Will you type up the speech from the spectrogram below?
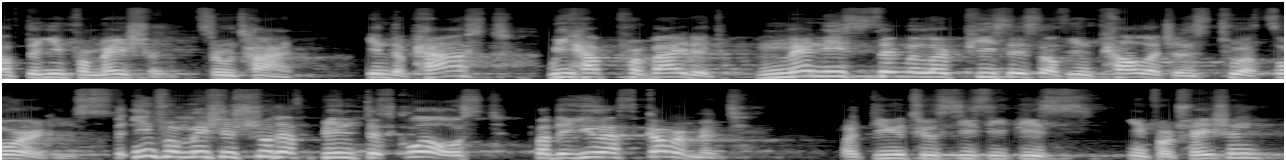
of the information through time. In the past, we have provided many similar pieces of intelligence to authorities. The information should have been disclosed by the US government, but due to CCP's infiltration,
